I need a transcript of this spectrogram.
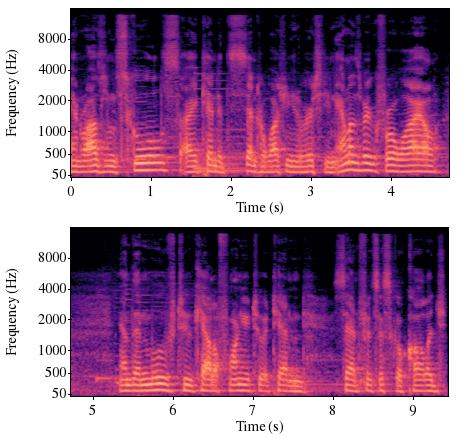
and Roslyn schools, I attended Central Washington University in Ellensburg for a while, and then moved to California to attend San Francisco College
